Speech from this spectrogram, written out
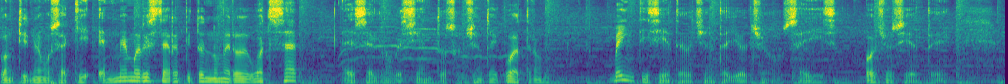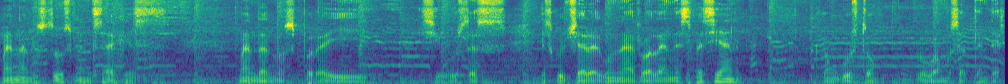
Continuemos aquí en Memories. Te repito el número de WhatsApp. Es el 984 2788 687. Mándanos tus mensajes. Mándanos por ahí si gustas escuchar alguna rola en especial. Con gusto lo vamos a atender.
